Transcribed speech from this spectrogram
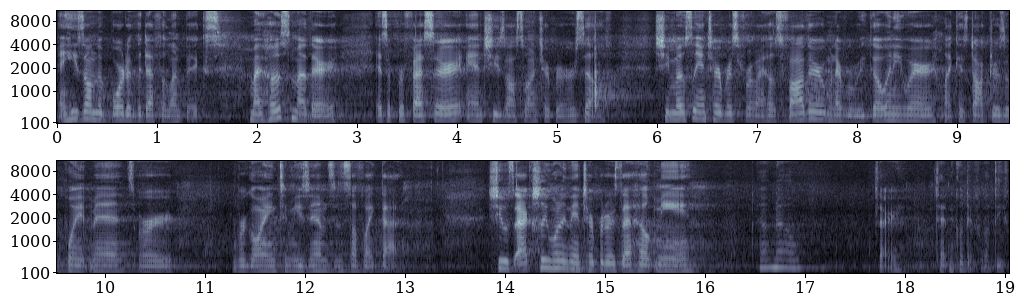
and he's on the board of the Deaf Olympics. My host mother is a professor, and she's also an interpreter herself. She mostly interprets for my host father whenever we go anywhere, like his doctor's appointments or we're going to museums and stuff like that. She was actually one of the interpreters that helped me. Oh no, sorry, technical difficulties.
